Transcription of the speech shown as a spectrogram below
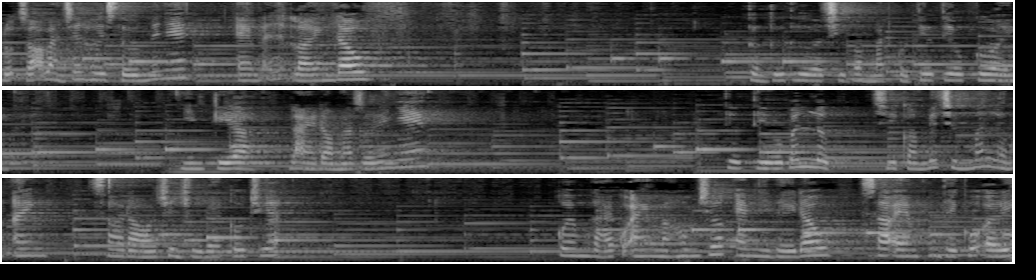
Lộ rõ bản chất hơi sớm đấy nhé. Em đã nhận lời anh đâu? Tưởng tư thừa chỉ vào mặt của tiêu tiêu cười. Nhìn kìa Lại đỏ mặt rồi đấy nhé. Tiêu tiêu bất lực, Chỉ còn biết trừng mắt lườm anh, Sau đó chuyển chủ đề câu chuyện. Cô em gái của anh mà hôm trước em nhìn thấy đâu, Sao em không thấy cô ấy?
